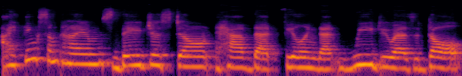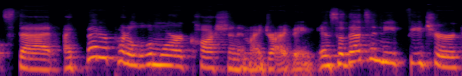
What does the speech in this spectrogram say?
I think sometimes they just don't have that feeling that we do as adults that I better put a little more caution in my driving. And so that's a neat feature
